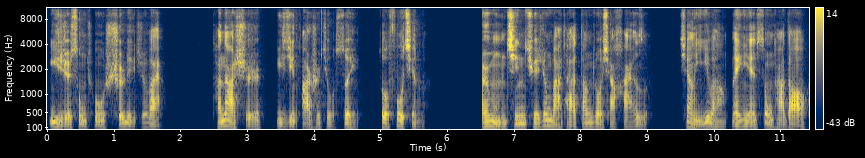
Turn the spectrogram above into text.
一直送出十里之外。他那时已经二十九岁，做父亲了，而母亲却仍把他当作小孩子，像以往每年送他到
